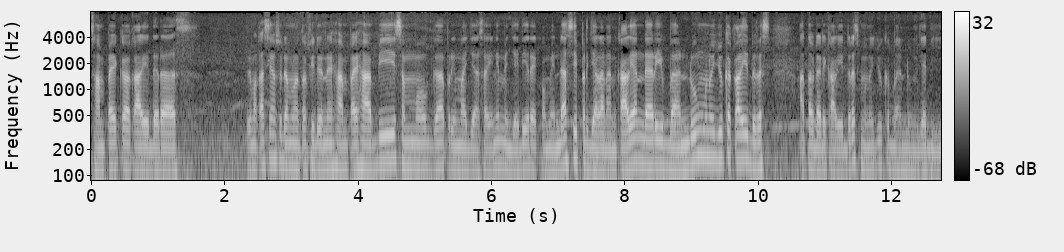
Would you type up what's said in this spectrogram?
sampai ke Kalideres. Terima kasih yang sudah menonton videonya sampai habis. Semoga Prima Jasa ini menjadi rekomendasi perjalanan kalian dari Bandung menuju ke Kalideres atau dari Kalideres menuju ke Bandung. Jadi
